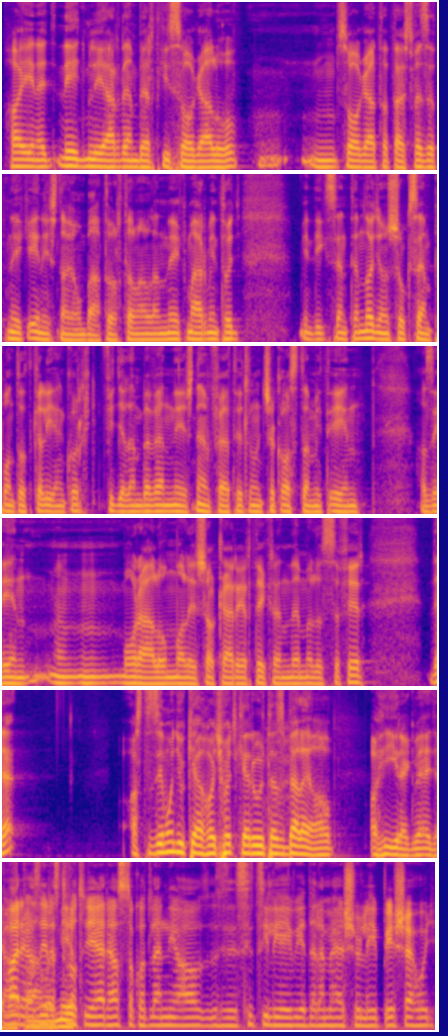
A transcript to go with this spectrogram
ha én egy 4 milliárd embert kiszolgáló mm, szolgáltatást vezetnék, én is nagyon bátortalan lennék, mármint, hogy mindig szerintem nagyon sok szempontot kell ilyenkor figyelembe venni, és nem feltétlenül csak azt, amit én az én mm, mm, morálommal és akár értékrendemmel összefér. De Azt azért mondjuk el, hogy hogy került ez bele a, a hírekbe egyáltalán. Várj, azért ezt tudod, hogy erre az szokott lenni a szicíliai védelem első lépése, hogy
